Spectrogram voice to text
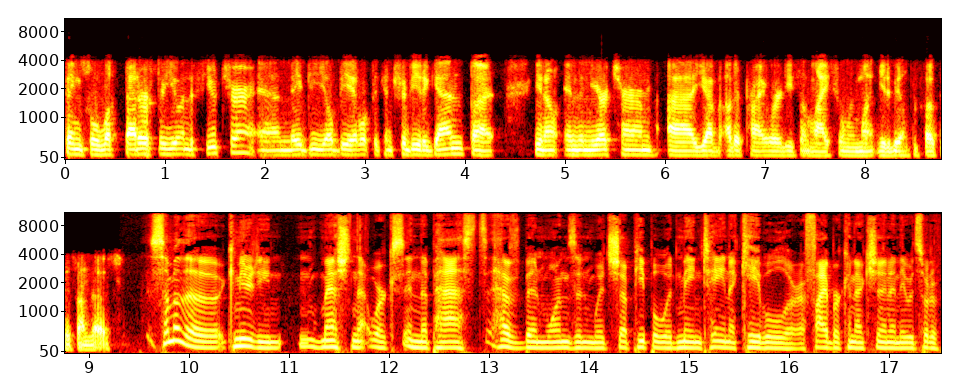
things will look better for you in the future and maybe you'll be able to contribute again. But you know, in the near term, uh, you have other priorities in life, and we want you to be able to focus on those. Some of the community mesh networks in the past have been ones in which uh, people would maintain a cable or a fiber connection and they would sort of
